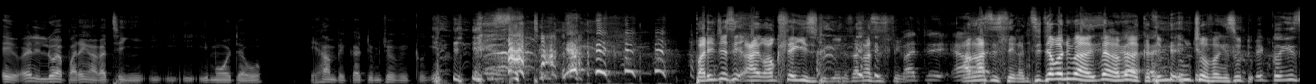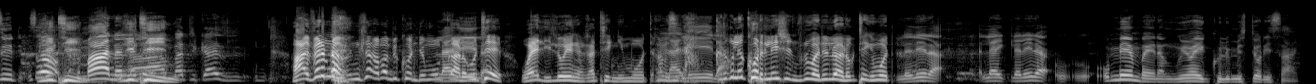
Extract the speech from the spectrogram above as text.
eh wayeliloya but engakathengi imoto yabo. Ihamba ekade umtshova egqoke but into esi ayi, akuhlekisi to be honest angasisihleka But uh, angasihleka sithi abantu benga- benga- bengagade umtshova ngesudu begqoke isuit so Lithini? mana Lithini? lithi uh, but guys, hayi vele mna ngihlangabamba ikhondem wokuqala Lalela. uthe wayelilo engakathengi imoto. Lalela. kanti kule correlation mfuna uba liloya lokuthenga imoto. Lalela like lalela u- u- umember yena nguye wayikhuluma isitory sakhe.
